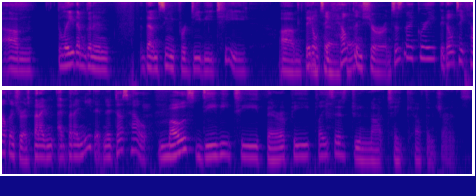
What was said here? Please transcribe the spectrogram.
um, the lady that I'm gonna that I'm seeing for DBT. Um, they don't take health insurance. Isn't that great? They don't take health insurance, but I, I but I need it, and it does help. Most DBT therapy places do not take health insurance.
